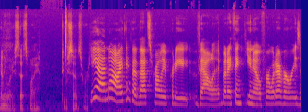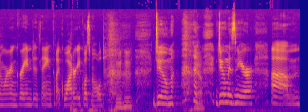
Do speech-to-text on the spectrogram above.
Anyways, that's my two cents worth. Yeah, no, I think that that's probably pretty valid. But I think, you know, for whatever reason, we're ingrained to think like water equals mold, doom, Yeah. doom is near. Um,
